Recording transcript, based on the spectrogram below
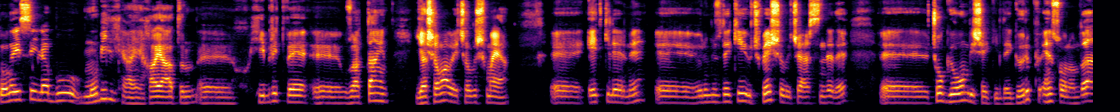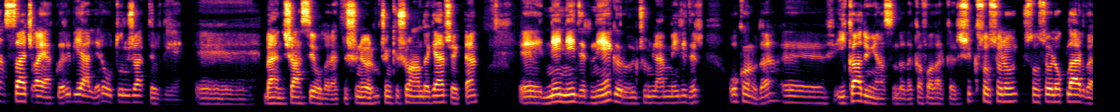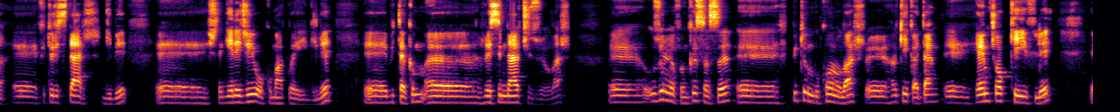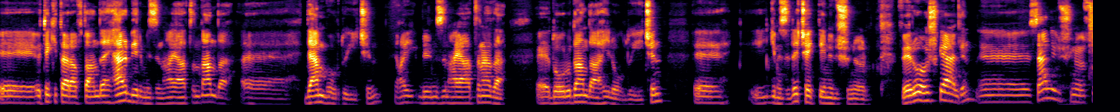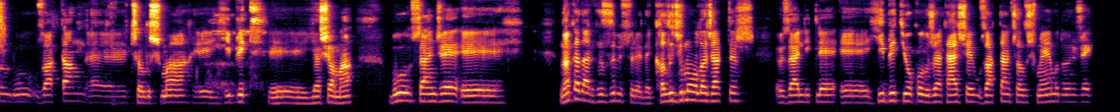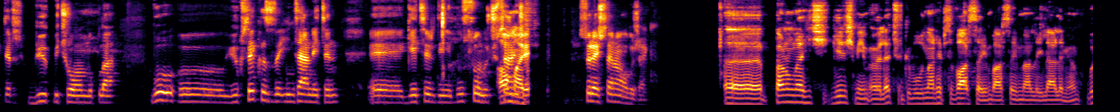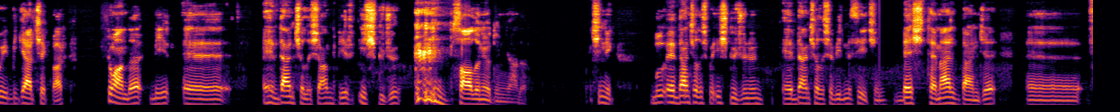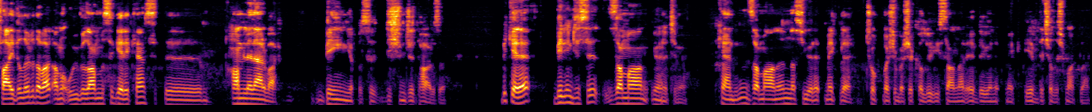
dolayısıyla bu mobil hayatın e, hibrit ve e, uzaktan yaşama ve çalışmaya e, etkilerini e, önümüzdeki 3-5 yıl içerisinde de e, çok yoğun bir şekilde görüp en sonunda saç ayakları bir yerlere oturacaktır diye e, ben şahsi olarak düşünüyorum. Çünkü şu anda gerçekten e, ne nedir, neye göre ölçümlenmelidir o konuda e, İK dünyasında da kafalar karışık. Sosyolog, sosyologlar da e, fütüristler gibi e, işte geleceği okumakla ilgili e, bir takım e, resimler çiziyorlar. E, uzun lafın kısası e, bütün bu konular e, hakikaten e, hem çok keyifli e, öteki taraftan da her birimizin hayatından da e, dem vurduğu için her birimizin hayatına da e, doğrudan dahil olduğu için e, ilgimizi de çektiğini düşünüyorum. Vero hoş geldin. E, sen ne düşünüyorsun bu uzaktan e, çalışma, e, hibrit e, yaşama bu sence e, ne kadar hızlı bir sürede kalıcı mı olacaktır? Özellikle e, hibrit yok olacak, her şey uzaktan çalışmaya mı dönecektir büyük bir çoğunlukla? Bu e, yüksek hızlı internetin e, getirdiği bu sonuç Oh sence süreçte ne olacak? Ben ona hiç girişmeyeyim öyle. Çünkü bunlar hepsi varsayım. Varsayımlarla ilerlemiyorum. Bu bir gerçek var. Şu anda bir e, evden çalışan bir iş gücü sağlanıyor dünyada. Şimdi bu evden çalışma iş gücünün evden çalışabilmesi için beş temel bence e, faydaları da var ama uygulanması gereken e, hamleler var. Beyin yapısı, düşünce tarzı. Bir kere birincisi zaman yönetimi. Kendinin zamanını nasıl yönetmekle çok başı başa kalıyor insanlar evde yönetmek, evde çalışmakla.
